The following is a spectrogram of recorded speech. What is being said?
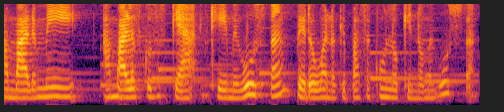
amarme, amar las cosas que, que me gustan, pero bueno, ¿qué pasa con lo que no me gusta?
